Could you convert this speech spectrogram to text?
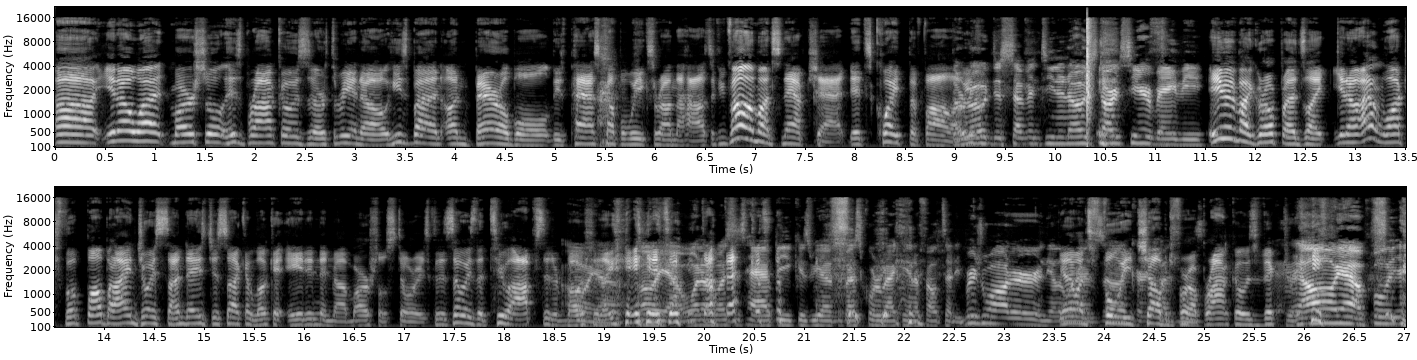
Uh, you know what, Marshall? His Broncos are three and zero. He's been unbearable these past couple weeks around the house. If you follow him on Snapchat, it's quite the follow. The road to 17 and 0 starts here, baby. Even my girlfriend's like, you know, I don't watch football, but I enjoy Sundays just so I can look at Aiden and uh, Marshall's stories because it's always the two opposite emotions. Oh yeah, Like, oh, yeah. One of us is happy because we have the best quarterback in the NFL, Teddy Bridgewater, and the other, The other one one's is, fully uh, chubbed for a Broncos victory. Oh yeah, fully. Yeah.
